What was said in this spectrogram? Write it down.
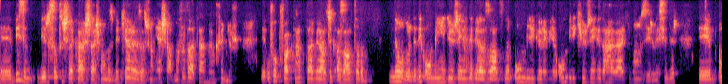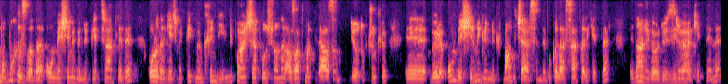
e, bizim bir satışla karşılaşmamız, bir kar realizasyonu yaşanması zaten mümkündür. E, ufak ufak da hatta birazcık azaltalım. Ne olur dedik? 10.750'de biraz azaltılır. 11'i görebilir. 11.250 daha belki bunun zirvesidir. E, ama bu hızla da 15-20 günlük bir trendle de oraları geçmek pek mümkün değil. Bir parça pozisyonları azaltmak lazım diyorduk. Çünkü e, böyle 15-20 günlük band içerisinde bu kadar sert hareketler e, daha önce gördüğü zirve hareketlerini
